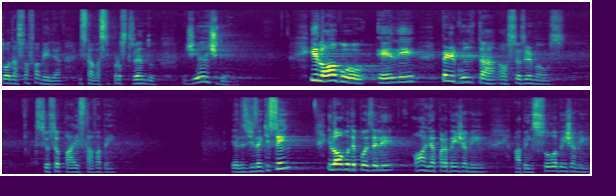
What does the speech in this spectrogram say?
toda a sua família estava se prostrando diante dele. E logo ele pergunta aos seus irmãos se o seu pai estava bem. Eles dizem que sim, e logo depois ele olha para Benjamim, abençoa Benjamim,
